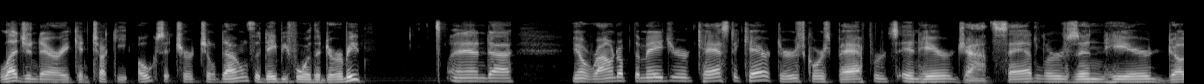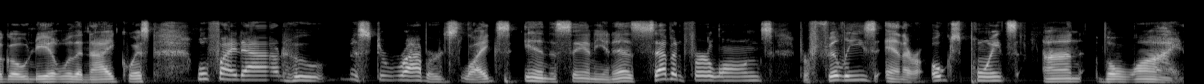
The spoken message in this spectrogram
legendary Kentucky Oaks at Churchill Downs the day before the Derby. And uh, you know, round up the major cast of characters. Of course, Baffert's in here, John Sadler's in here, Doug O'Neill with a Nyquist. We'll find out who Mr. Roberts likes in the Santa Ynez. Seven furlongs for fillies, and their Oaks points on the line.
